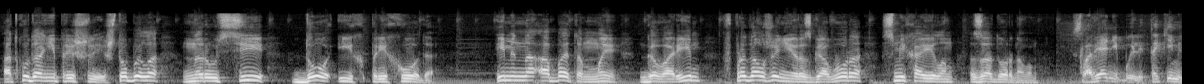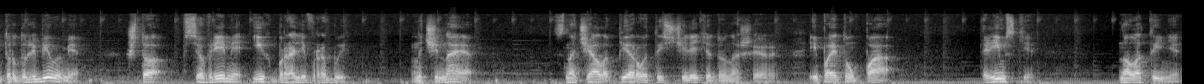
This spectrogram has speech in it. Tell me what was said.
Откуда они пришли? Что было на Руси до их прихода? Именно об этом мы говорим в продолжении разговора с Михаилом Задорновым. Славяне были такими трудолюбивыми, что все время их брали в рабы, начиная с начала первого тысячелетия до нашей эры. И поэтому по-римски на латыни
